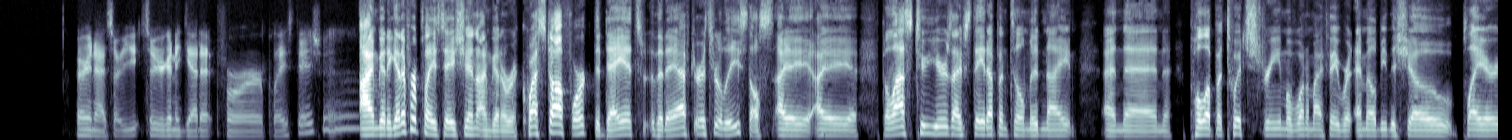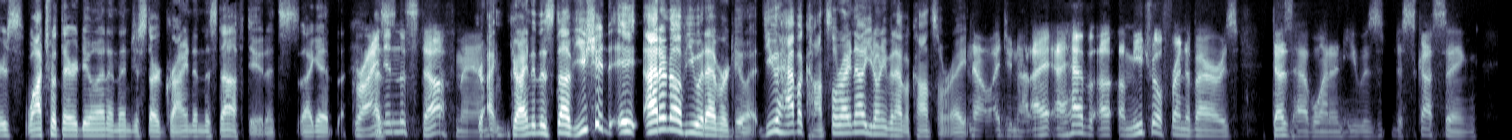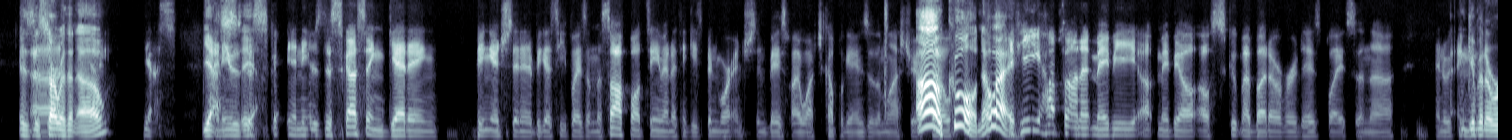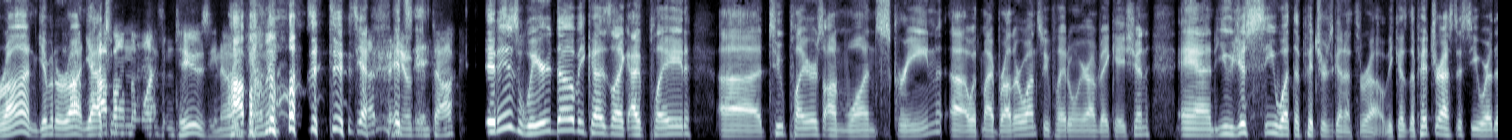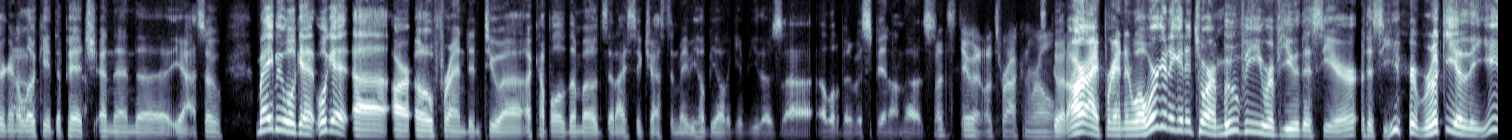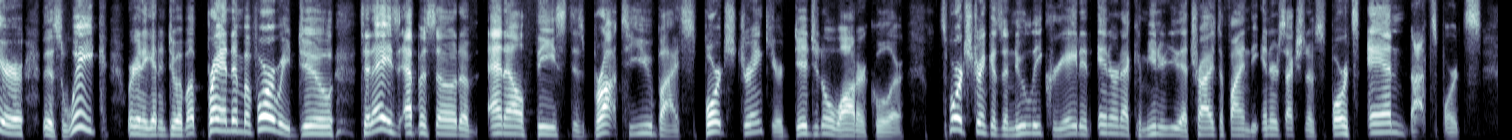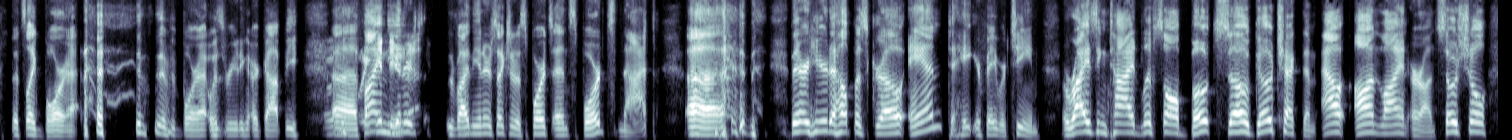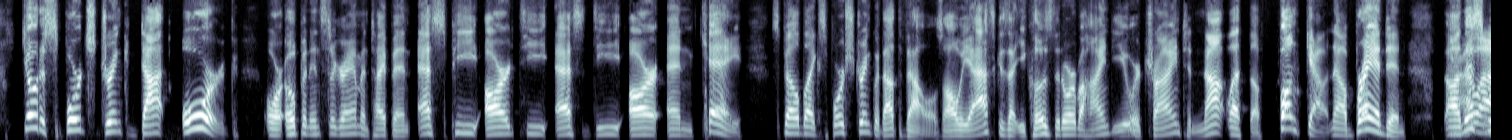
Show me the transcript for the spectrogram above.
Very nice. Are you so you're gonna get it for PlayStation? I'm gonna get it for PlayStation. I'm gonna request off work the day it's the day after it's released. I'll I I the last two years I've stayed up until midnight and then pull up a Twitch stream of one of my favorite MLB the Show players, watch what they're doing, and then just start grinding the stuff, dude. It's I get Grinding the stuff, man. grind, grinding the stuff. You should. It, I don't know if you would ever do it. Do you have a console right now? You don't even have a console, right? No, I do not. I, I have a, a mutual friend of ours does have one, and he was discussing. Is it start uh, with an O? Yes. Yes. and he was yeah. and he was discussing getting being interested in it because he plays on the softball team, and I think he's been more interested in baseball. I watched a couple games with him last year. Oh, So cool. No way. If he hops on it, maybe uh, maybe I'll, I'll scoot my butt over to his place and uh and we can and give it a run. Give it a run. Yeah. hop on the ones and twos. You know, you hop feel on me? the ones and twos. Yeah. That's video It's, game talk. it is weird though because like I've played uh two players on one screen uh with my brother once. We played when we were on vacation, and you just see what the pitcher's gonna throw because the pitcher has to see where they're gonna Oh, locate the pitch, and then the yeah. So maybe we'll get we'll get uh, our O friend into a, a couple of the modes that I suggest, and maybe he'll be able to give you those uh, a little bit of a spin on those. Let's do it. Let's rock and roll. Let's do it. All right, Brandon. Well, we're gonna get into our movie review this year. This year, rookie of the year. This week, we're gonna get into it. But Brandon, before we do, today's episode of NL Feast is brought to you by Sports Drink, your digital water cooler. Sports Drink is a newly created internet community that tries to find the intersection of sports and not sports. That's like Borat. if Borat was reading our copy. Uh, find the inter- find the intersection of sports and sports not. Uh, they're here to help us grow and to hate your favorite team. A rising tide lifts all boats, so go check them out online or on social. Go to sportsdrink.org or open Instagram and type in S P R T S D R N K spelled like sports drink without the vowels. All we ask is that you close the door behind you or trying to not let the funk out. Now, Brandon, on My this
